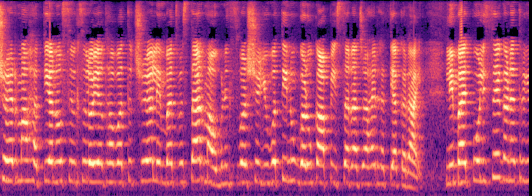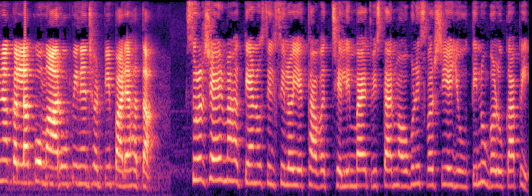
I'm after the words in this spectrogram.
શહેરમાં હત્યાનો સિલસિલો યથાવત છે. લિંબાયત વિસ્તારમાં ઓગણીસ વર્ષીય યુવતીનું ગળું કાપી સરા જાહેર હત્યા કરાઈ. લિંબાયત પોલીસે ગણતરીના કલાકોમાં આરોપીને ઝડપી પાડ્યા હતા. સુરત શહેરમાં હત્યાનો સિલસિલો યથાવત છે. લિંબાયત વિસ્તારમાં ઓગણીસ વર્ષીય યુવતીનું ગળું કાપી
